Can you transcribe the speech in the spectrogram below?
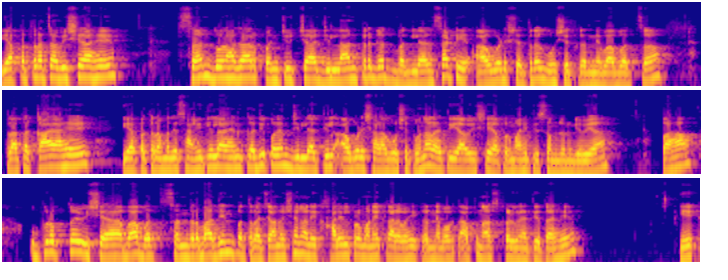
या पत्राचा विषय आहे सन दोन हजार पंचवीसच्या जिल्हांतर्गत बदल्यांसाठी आवड क्षेत्र घोषित करण्याबाबतचं. तर आता काय आहे या पत्रामध्ये सांगितलेलं आहे आणि कधीपर्यंत जिल्ह्यातील आवड शाळा घोषित होणार आहेत याविषयी आपण माहिती समजून घेऊया. पहा उपरोक्त विषयाबाबत संदर्भाधीन पत्राच्या अनुषंगाने खालीलप्रमाणे कारवाई करण्याबाबत आपणास कळविण्यात येत आहे. एक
